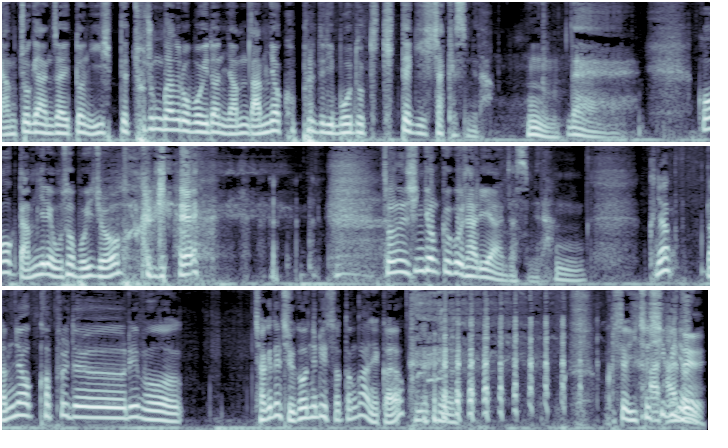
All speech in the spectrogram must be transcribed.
양쪽에 앉아있던 20대 초중반으로 보이던 남, 남녀 커플들이 모두 킥킥대기 시작했습니다. 음. 네. 꼭 남일에 웃어 보이죠? 그렇게. 저는 신경 끄고 자리에 앉았습니다. 음. 그냥 남녀 커플들이 뭐 자기들 즐거운 일이 있었던 거 아닐까요? 근데 그, 글쎄 2012년 아, 다들.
